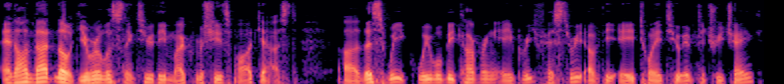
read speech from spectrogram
And on that note, you were listening to the Micro Machines podcast. Uh, this week, we will be covering a brief history of the A22 infantry tank.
